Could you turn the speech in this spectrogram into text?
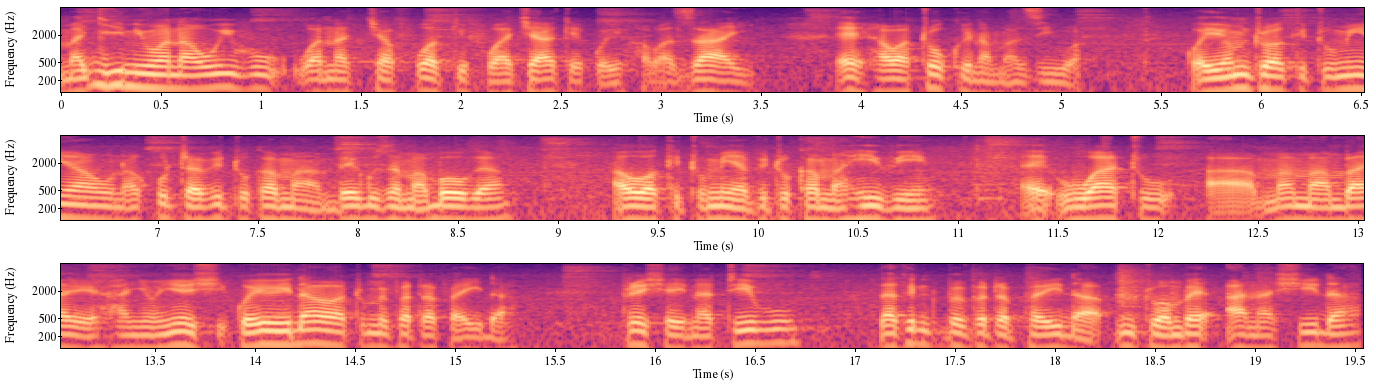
majini wana wivu, wanachafua kifua chake, kwa hiyo hawazai eh, hawatokwi na maziwa. Kwa hiyo mtu akitumia, unakuta vitu kama mbegu za maboga au akitumia vitu kama hivi eh, watu uh, mama ambaye hanyonyeshi. Kwa hiyo dawa tumepata faida, pressure inatibu, lakini tumepata faida, mtu ambaye ana shida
